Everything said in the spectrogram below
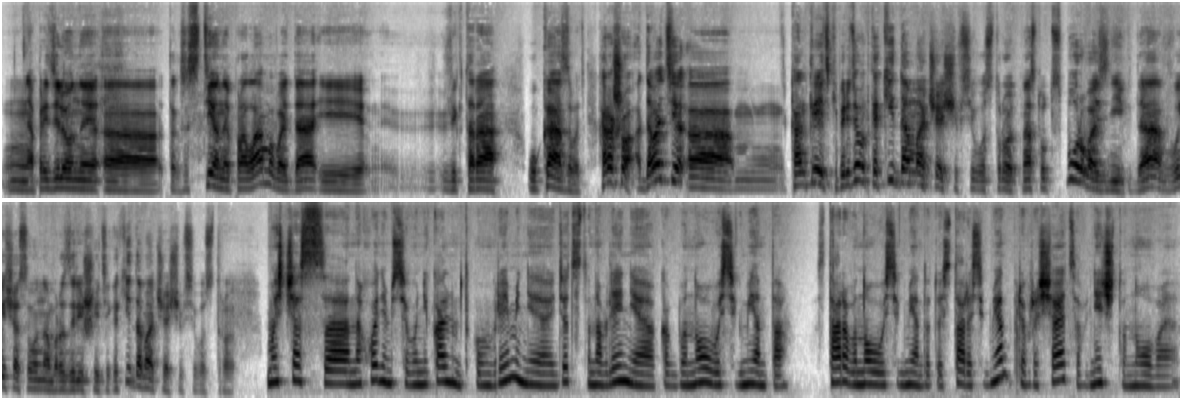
определенные а, так, стены проламывать, да, и вектора указывать. Хорошо, а давайте э, конкретики перейдем. Вот какие дома чаще всего строят? У нас тут спор возник, да, вы сейчас его нам разрешите. Какие дома чаще всего строят? Мы сейчас находимся в уникальном таком времени. Идет становление как бы нового сегмента старого нового сегмента. То есть старый сегмент превращается в нечто новое,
